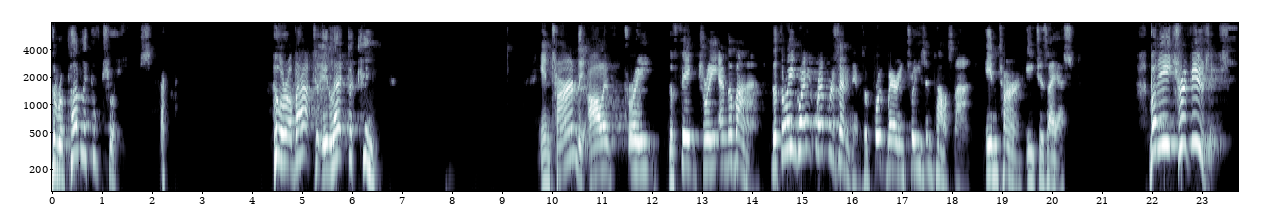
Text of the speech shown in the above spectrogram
the Republic of Trees who are about to elect a king. In turn, the olive tree, the fig tree, and the vine, the three great representatives of fruit bearing trees in Palestine, in turn each is asked. But each refuses,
